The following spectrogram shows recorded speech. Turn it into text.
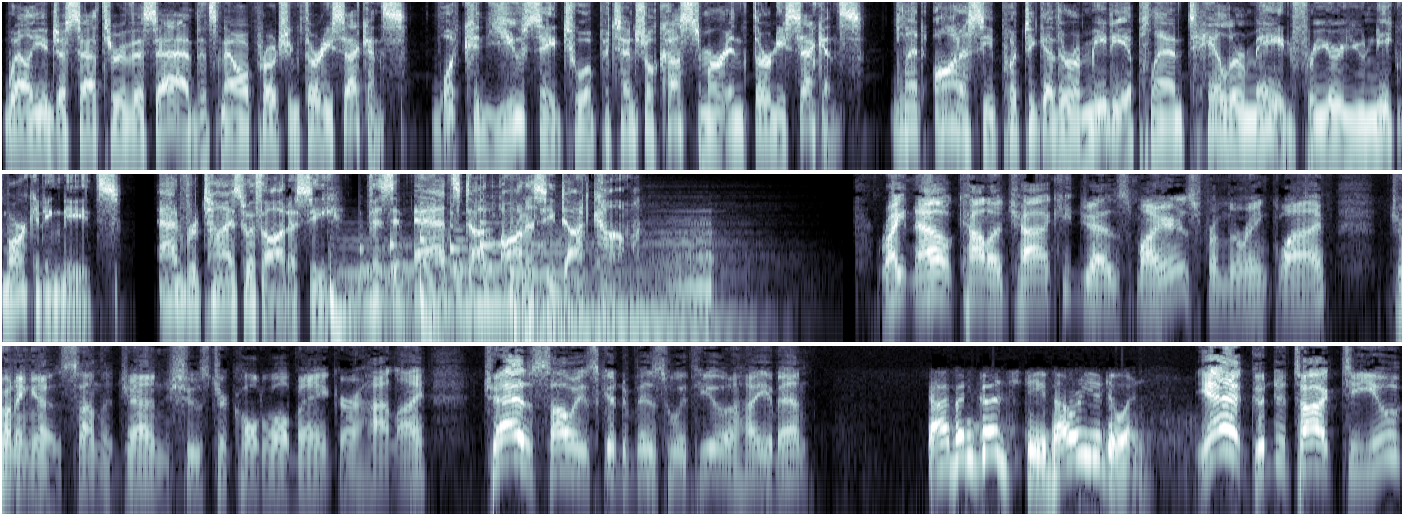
Well, you just sat through this ad that's now approaching 30 seconds. What could you say to a potential customer in 30 seconds? Let Audacy put together a media plan tailor made for your unique marketing needs. Advertise with Audacy. Visit ads.audacy.com. Right now, college hockey, Jess Myers from the Rink Live joining us on the John Schuster Coldwell Banker Hotline. Jez, always good to visit with you. How you been? I've been good, Steve. How are you doing? Yeah, good to talk to you.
